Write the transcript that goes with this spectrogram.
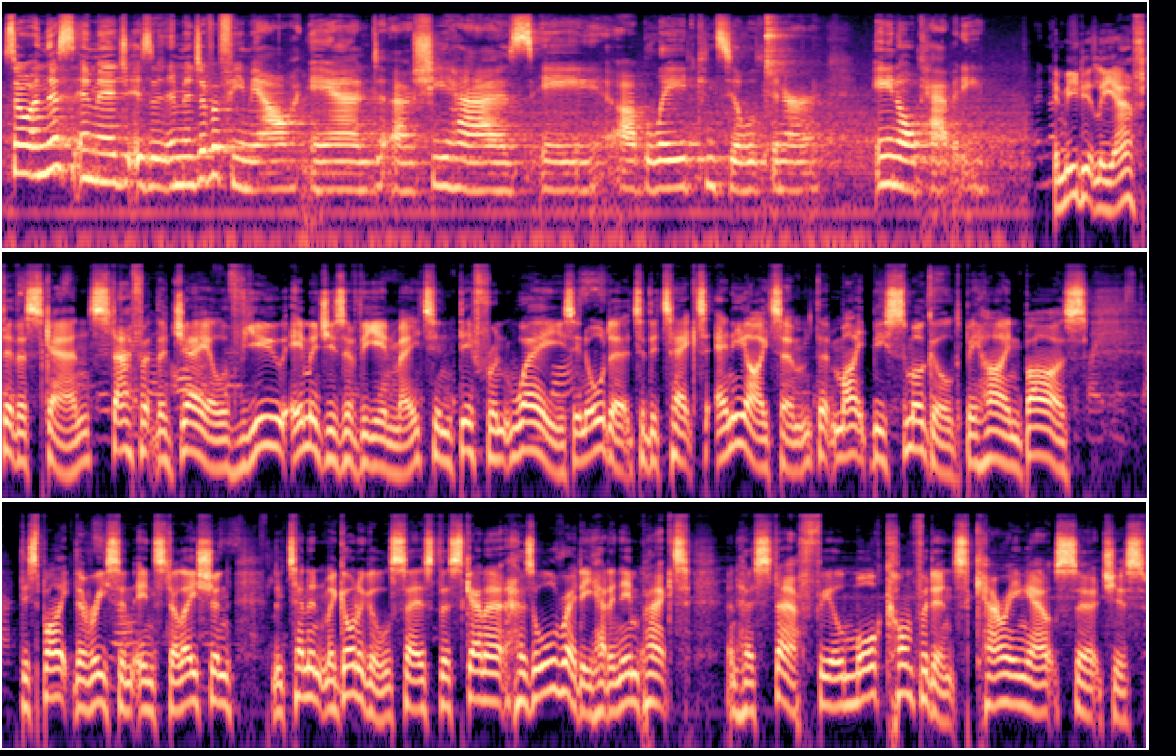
So in this image is an image of a female and uh, she has a, a blade concealed in her anal cavity. Immediately after the scan, staff at the jail view images of the inmate in different ways in order to detect any item that might be smuggled behind bars. Despite the recent installation, Lieutenant McGonigal says the scanner has already had an impact and her staff feel more confident carrying out searches.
